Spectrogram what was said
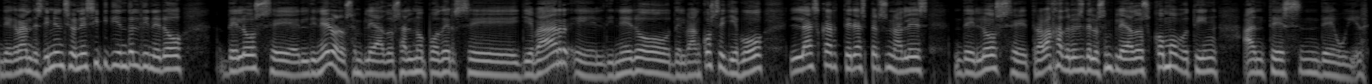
de grandes dimensiones y pidiendo el dinero de los eh, el dinero a los empleados al no poderse llevar el dinero del banco se llevó las carteras personales de los eh, trabajadores de los empleados como botín antes de huir.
